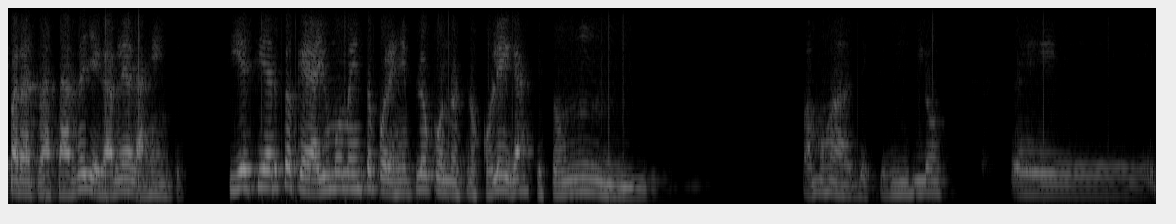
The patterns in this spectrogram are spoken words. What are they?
Para tratar de llegarle a la gente. Sí es cierto que hay un momento, por ejemplo, con nuestros colegas que son, vamos a definirlo, eh,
